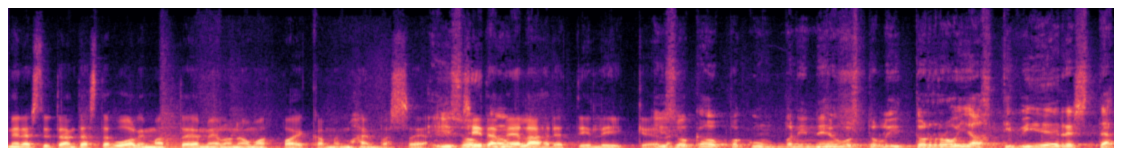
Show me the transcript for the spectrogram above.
menestytään tästä huolimatta ja meillä on omat paikkamme maailmassa ja Iso siitä me kauppa. lähdettiin liikkeelle. Iso kauppakumppani Neuvostoliitto rojahti vierestä,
